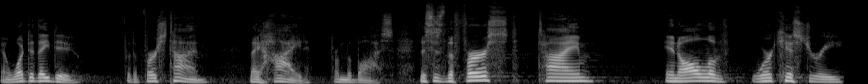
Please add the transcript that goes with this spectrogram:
And what do they do? For the first time, they hide from the boss. This is the first time in all of work history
